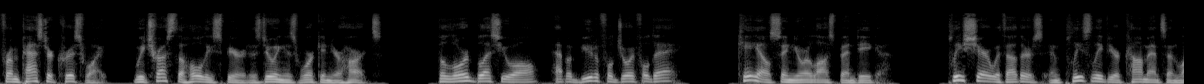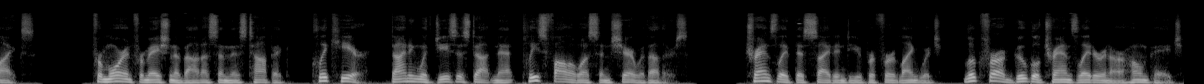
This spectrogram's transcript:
From Pastor Chris White, we trust the Holy Spirit is doing His work in your hearts. The Lord bless you all, have a beautiful, joyful day. Que el Señor los bendiga. Please share with others and please leave your comments and likes. For more information about us and this topic, click here, diningwithjesus.net. Please follow us and share with others. Translate this site into your preferred language. Look for our Google Translator in our homepage,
